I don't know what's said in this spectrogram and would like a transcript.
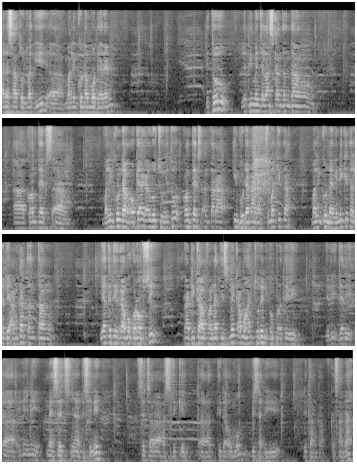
ada satu lagi uh, maling kundang modern. Itu lebih menjelaskan tentang uh, konteks uh, maling kundang. Oke agak lucu. Itu konteks antara ibu dan anak. Cuma kita maling kundang ini kita lebih angkat tentang ya ketika kamu korupsi radikal fanatisme kamu hancurin ibu pertiwi jadi jadi uh, ini ini message-nya di sini secara sedikit uh, tidak umum bisa di, ditangkap ke sana.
